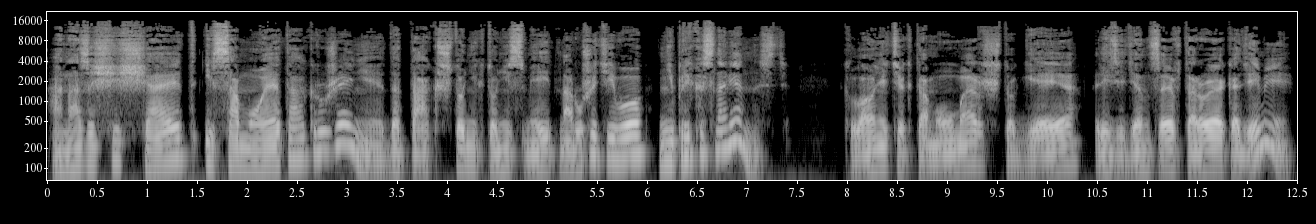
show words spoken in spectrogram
Она защищает и само это окружение, да так, что никто не смеет нарушить его неприкосновенность. Клоните к тому, мэр, что Гея — резиденция второй академии?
